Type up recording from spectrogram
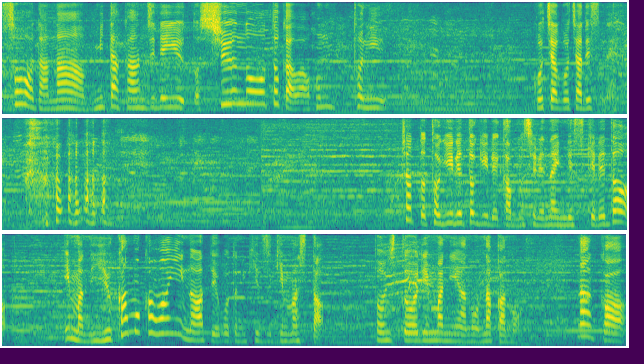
そうだな見た感じで言うと収納とかは本当にごちゃごちゃですね。ちょっと途切れ途切れかもしれないんですけれど今ね床も可愛いなっていうことに気づきました「トイ・ストーリーマニア」の中の。なんか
